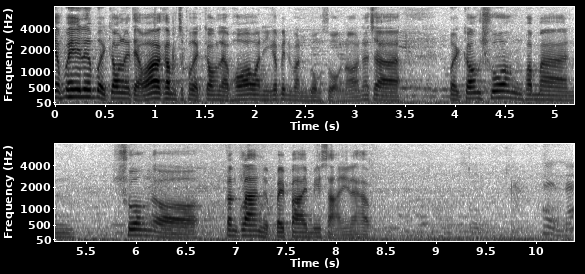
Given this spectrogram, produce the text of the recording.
ยังไม่ได้เริ่มเปิดกล้องเลยแต่ว่ากำลังจะเปิดกล้องแล้วเพราะว่าวันนี้ก็เป็นวันบวงสรวงเนาะน่าจะ เปิดกล้องช่วงประมาณช่วงเอ่อกลางๆหรือปลายๆเมษายนนี้นะครับ เห็นได้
